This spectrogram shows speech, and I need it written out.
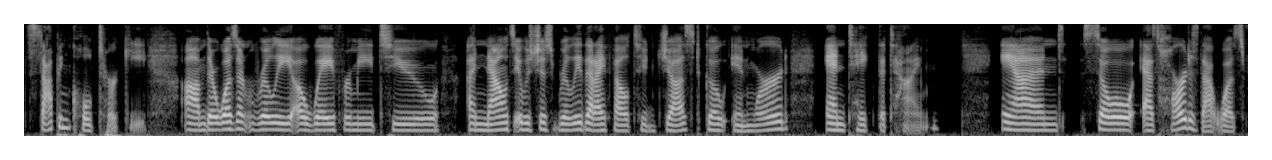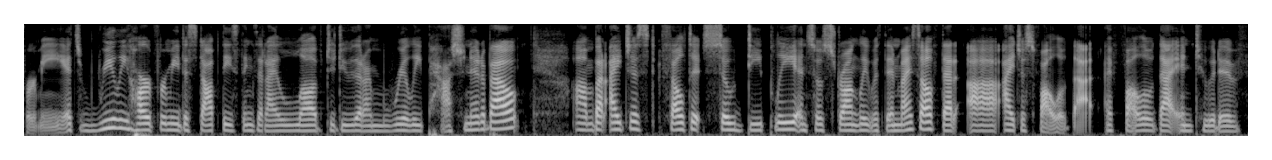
stopping cold turkey. Um, there wasn't really a way for me to announce. It was just really that I felt to just go inward and take the time. And so, as hard as that was for me, it's really hard for me to stop these things that I love to do, that I'm really passionate about. Um, but I just felt it so deeply and so strongly within myself that uh, I just followed that. I followed that intuitive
